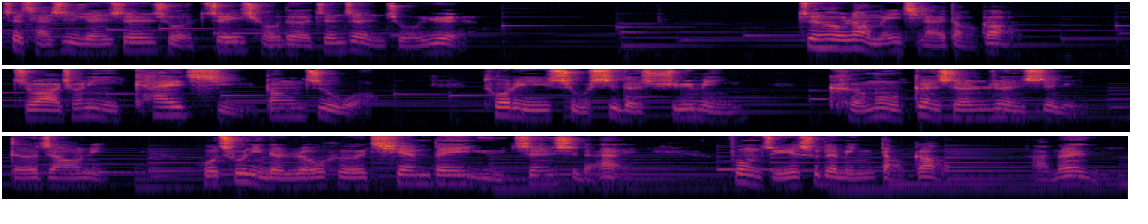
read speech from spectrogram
这才是人生所追求的真正卓越。最后，让我们一起来祷告：主啊，求你开启帮助我，脱离属世的虚名，渴慕更深认识你。得着你，活出你的柔和、谦卑与真实的爱。奉主耶稣的名祷告，阿门。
